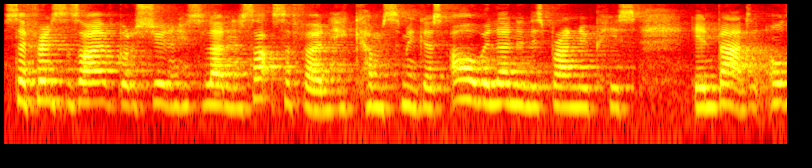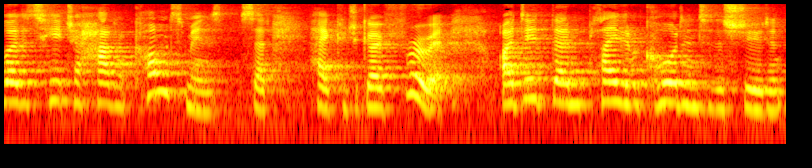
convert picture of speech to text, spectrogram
So for instance, I've got a student who's learning saxophone. He comes to me and goes, oh, we're learning this brand new piece in band. And although the teacher hadn't come to me and said, hey, could you go through it? I did then play the recording to the student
